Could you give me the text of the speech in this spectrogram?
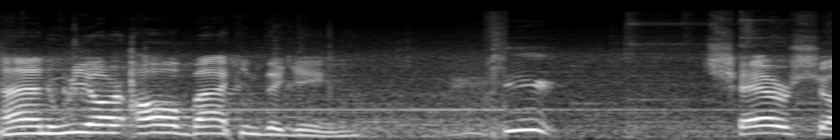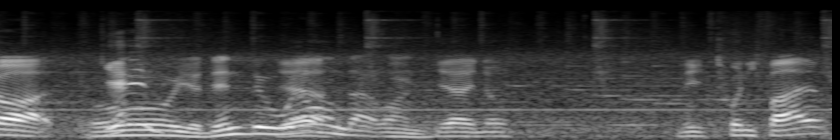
And we are all back in the game. Chair shot. Oh, you didn't do well Yeah. on that one. Yeah, I know. Need 25?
